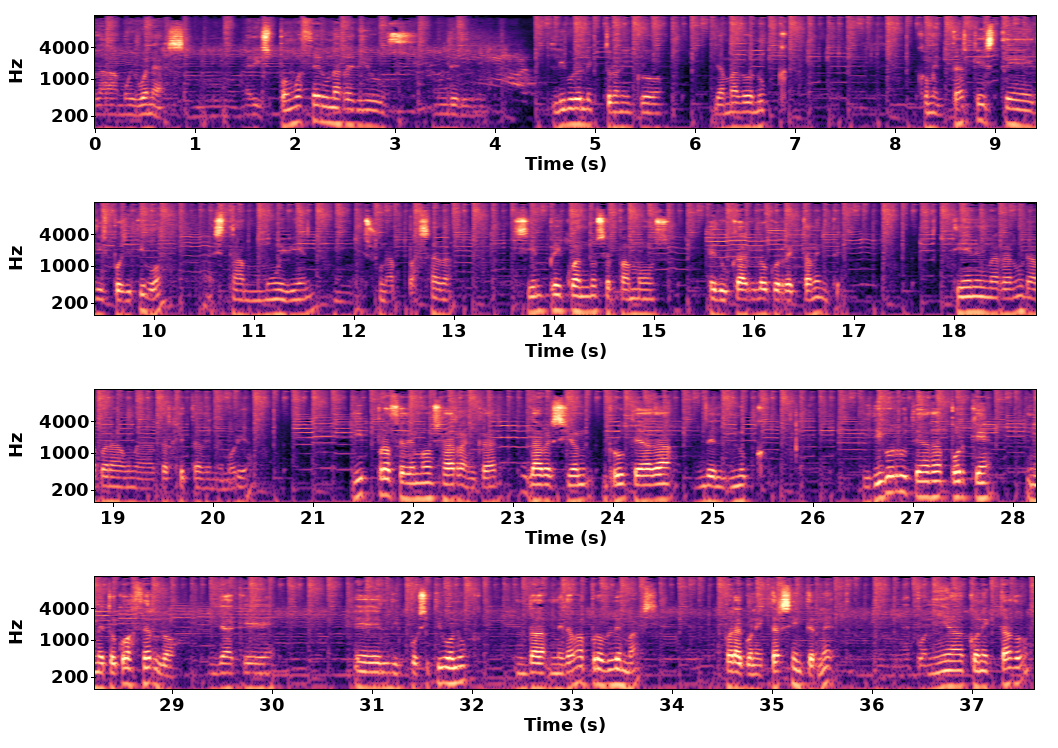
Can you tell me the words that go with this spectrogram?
Hola, muy buenas. Me dispongo a hacer una review del libro electrónico llamado Nook. Comentar que este dispositivo está muy bien, es una pasada, siempre y cuando sepamos educarlo correctamente. Tiene una ranura para una tarjeta de memoria y procedemos a arrancar la versión ruteada del Nook. Y digo ruteada porque me tocó hacerlo, ya que el dispositivo NUC me daba problemas para conectarse a internet. Me ponía conectado,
